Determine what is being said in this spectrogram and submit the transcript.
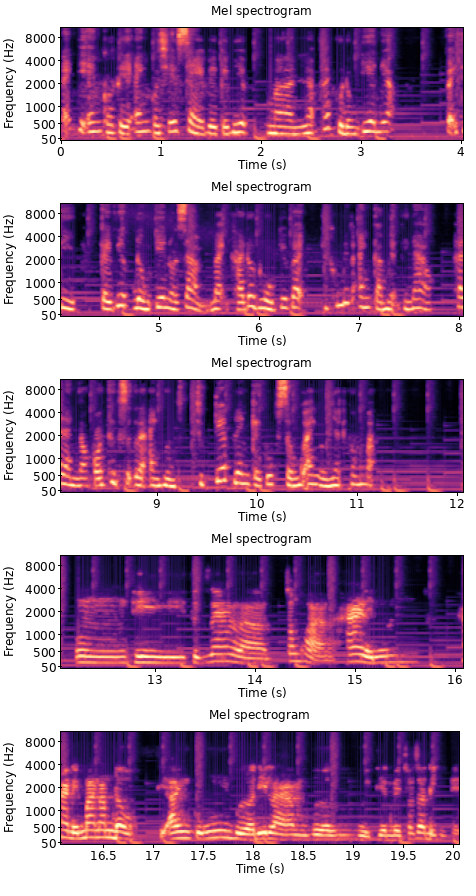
Vậy thì em có thể, anh có chia sẻ về cái việc mà lạm phát của đồng yên đấy ạ. Vậy thì cái việc đồng yên nó giảm mạnh khá đột ngột như vậy thì không biết anh cảm nhận thế nào? Hay là nó có thực sự là ảnh hưởng trực tiếp lên cái cuộc sống của anh ở Nhật không ạ? Um, thì thực ra là trong khoảng 2 đến 2 đến 3 năm đầu thì anh cũng vừa đi làm vừa gửi tiền về cho gia đình để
